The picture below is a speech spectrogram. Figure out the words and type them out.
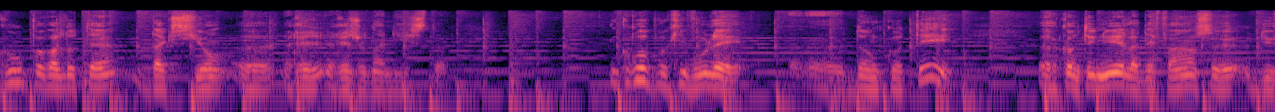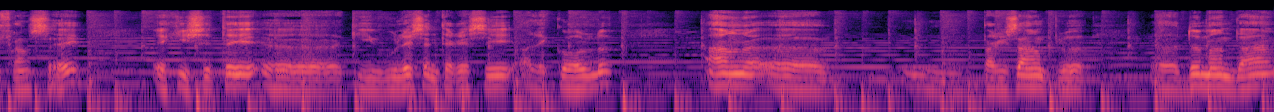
groupe Valdotin d'action régionaliste. Groupe qui voulait d'un côté continuer la défense du français et qui, qui voulait s'intéresser à l'école en par exemple, euh, demandant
